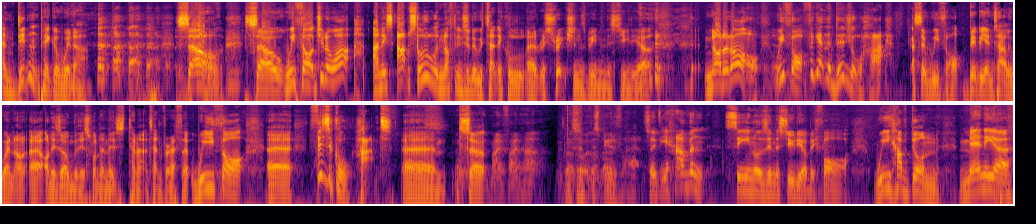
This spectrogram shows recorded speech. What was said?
and didn't pick a winner. so so we thought, you know what? And it's absolutely nothing to do with technical uh, restrictions being in the studio. Not at all. We thought, forget the digital hat. I said we thought. Bibby entirely went on, uh, on his own with this one, and it's ten out of ten for effort. We thought uh, physical hat. Um, so Mighty fine hat. We've got it's a, it's a on there. beautiful hat. So if you haven't seen us in the studio before, we have done many a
